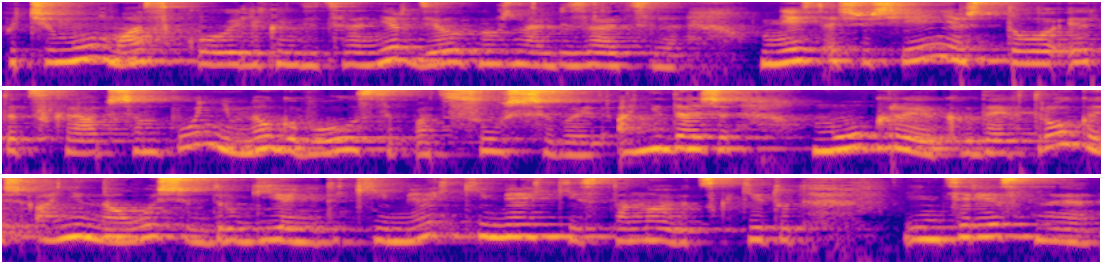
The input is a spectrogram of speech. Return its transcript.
почему маску или кондиционер делать нужно обязательно. У меня есть ощущение что этот скраб шампунь немного волосы подсушивает. Они даже мокрые когда их трогаешь они на ощупь другие они такие мягкие мягкие становятся какие тут интересные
